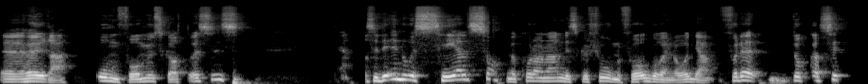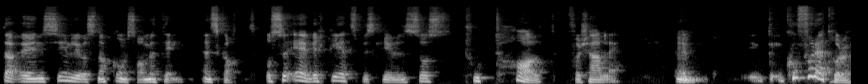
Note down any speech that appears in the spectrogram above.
uh, Høyre, om formuesskatt. Og jeg synes Altså, det er noe selsomt med hvordan den diskusjonen foregår i Norge. For det, dere sitter øyensynlig og snakker om samme ting, en skatt. Og så er virkelighetsbeskrivelsen så totalt forskjellig. Mm. Hvorfor det, tror du?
